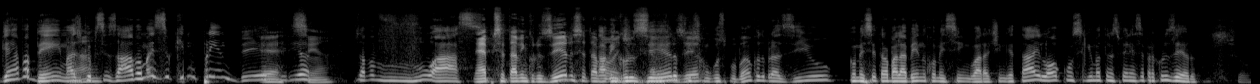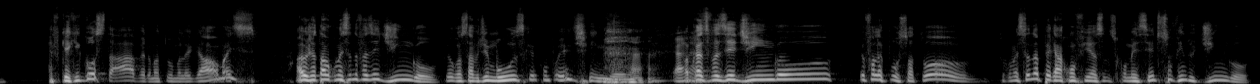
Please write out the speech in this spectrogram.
ganhava bem, mais ah. do que eu ah. precisava, mas eu queria empreender, é, queria, sim. precisava voar. Assim. É porque você estava em Cruzeiro? Você estava em Cruzeiro, fiz concurso para o Banco do Brasil, comecei a trabalhar bem no começo em Guaratinguetá e logo consegui uma transferência para Cruzeiro. Show. Eu fiquei que gostava, era uma turma legal, mas Aí eu já estava começando a fazer jingle, porque eu gostava de música, compunha jingle. Né? Por causa de fazer jingle, eu falei, pô, só tô Estou começando a pegar a confiança dos comerciantes, só vendo jingle.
